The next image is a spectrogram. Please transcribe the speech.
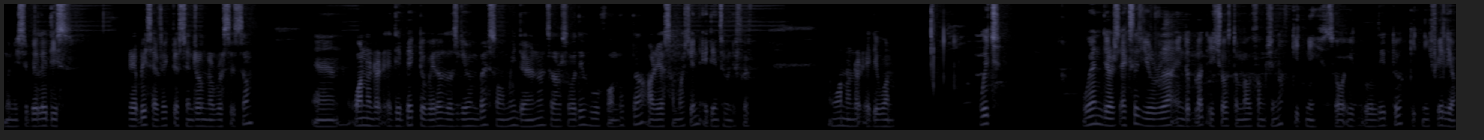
municipalities. Rabies affect the central nervous system and 180 back to Vedas was given by Swami Dayanand Saraswati who founded the Arya Samaj in 1875 181 which when there's excess urea in the blood it shows the malfunction of kidney so it will lead to kidney failure.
